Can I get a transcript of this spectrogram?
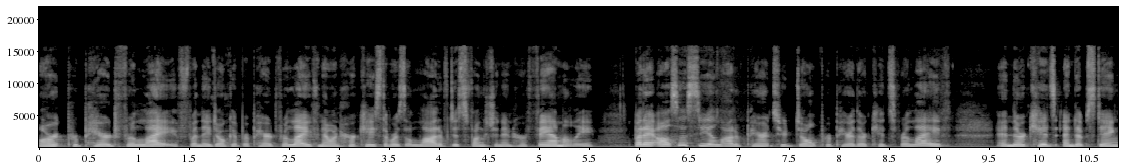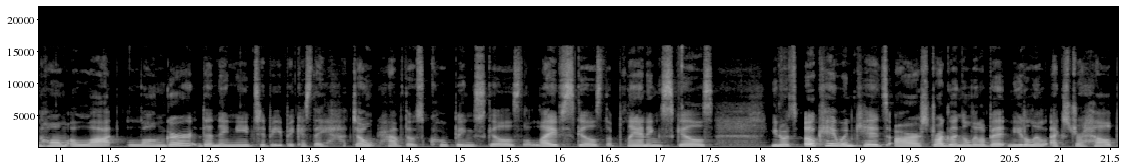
aren't prepared for life when they don't get prepared for life. Now, in her case, there was a lot of dysfunction in her family. But I also see a lot of parents who don't prepare their kids for life, and their kids end up staying home a lot longer than they need to be because they don't have those coping skills, the life skills, the planning skills. You know, it's okay when kids are struggling a little bit, need a little extra help,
